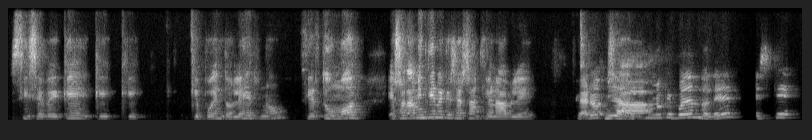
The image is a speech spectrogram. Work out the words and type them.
si se ve que, que- que- que pueden doler, ¿no? Cierto humor. Eso también tiene que ser sancionable. Claro, Mira. o sea, lo que pueden doler. Es que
